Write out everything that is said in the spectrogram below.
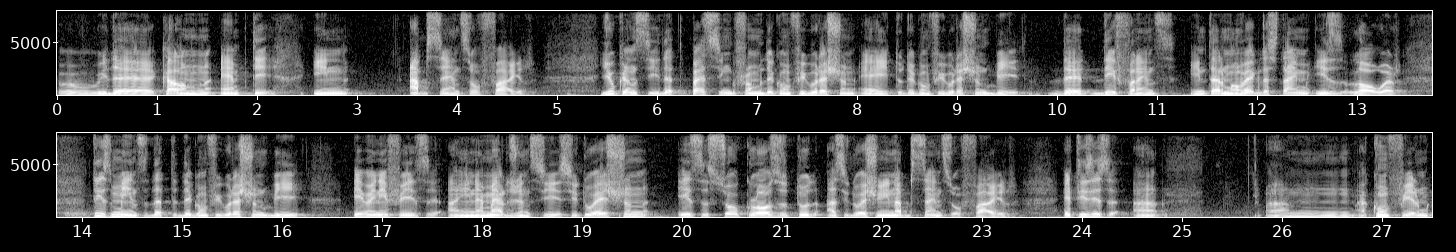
with the column empty in absence of fire. You can see that passing from the configuration A to the configuration B, the difference in terms of egress time is lower. This means that the configuration B, even if it's an emergency situation, is so close to a situation in absence of fire. It is a, um, a confirm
